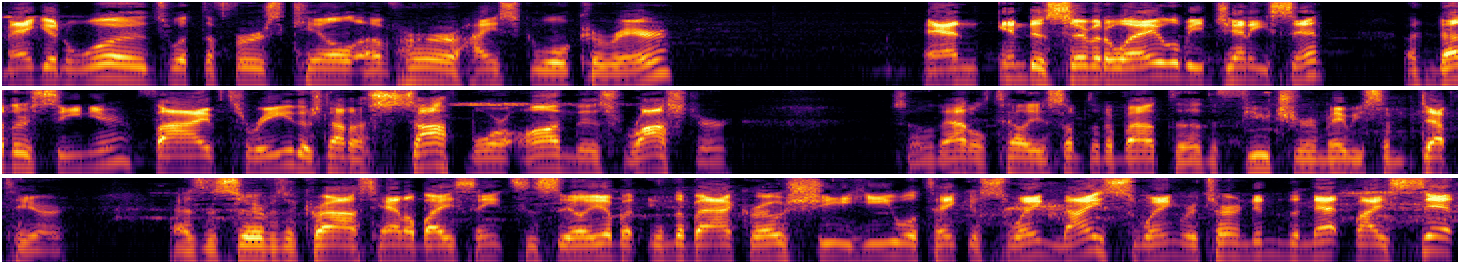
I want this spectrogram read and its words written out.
Megan Woods with the first kill of her high school career. And into serve it away will be Jenny Sint, another senior, five three. There's not a sophomore on this roster. So that'll tell you something about the, the future, maybe some depth here. As the serve is across, handled by St. Cecilia, but in the back row, Sheehy will take a swing. Nice swing, returned into the net by Sint.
